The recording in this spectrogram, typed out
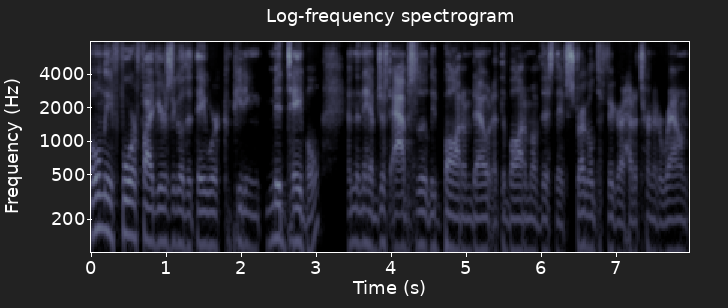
only four or five years ago that they were competing mid-table, and then they have just absolutely bottomed out at the bottom of this. They've struggled to figure out how to turn it around.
